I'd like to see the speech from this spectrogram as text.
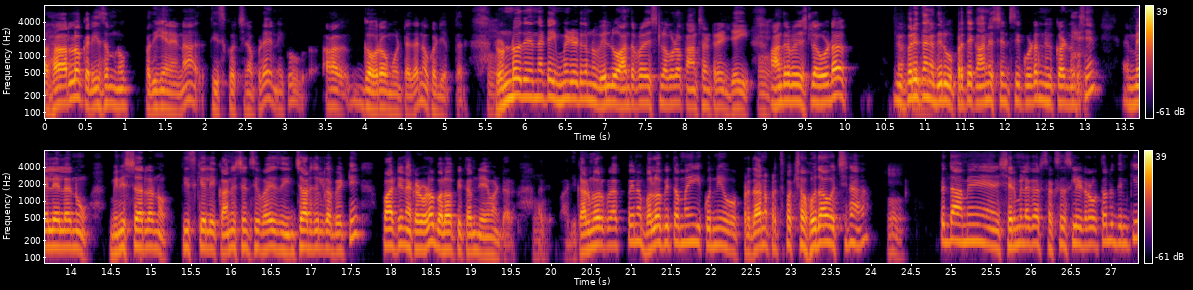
పదహారులో కనీసం నువ్వు పదిహేనైనా తీసుకొచ్చినప్పుడే నీకు ఆ గౌరవం ఉంటుందని ఒకటి చెప్తారు. రెండోది ఏంటంటే ఇమ్మీడియట్గా నువ్వు వెళ్ళు ఆంధ్రప్రదేశ్లో కూడా కాన్సన్ట్రేట్ చేయి. ఆంధ్రప్రదేశ్లో కూడా విపరీతంగా తిరుగు ప్రతి కాన్స్టిట్యున్సీ కూడా నువ్వు ఇక్కడ నుంచి ఎమ్మెల్యేలను మినిస్టర్లను తీసుకెళ్ళి కాన్స్టిట్యున్సీ వైజ్ ఇన్ఛార్జీలుగా పెట్టి పార్టీని అక్కడ కూడా బలోపేతం చేయమంటారు Hmm. అధికారంలోకి రాకపోయినా బలోపేతమై కొన్ని ప్రధాన ప్రతిపక్ష హోదా వచ్చినా Hmm. పెద్ద ఆమె షర్మిల గారు సక్సెస్ లీడర్ అవుతారు దీనికి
